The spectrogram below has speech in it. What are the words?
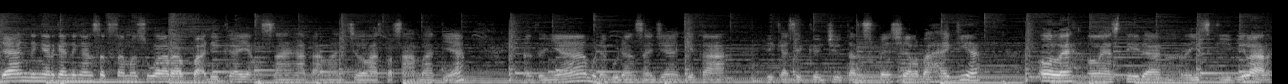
Dan dengarkan dengan seksama suara Pak Dika yang sangat amat jelas persahabat ya. Tentunya mudah-mudahan saja kita dikasih kejutan spesial bahagia Oleh Lesti dan Rizky Bilar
